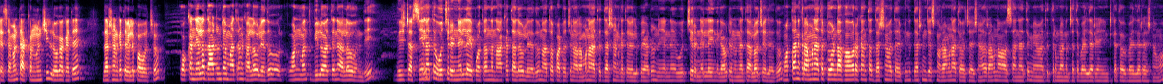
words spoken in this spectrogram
చేసామంటే అక్కడ నుంచి లోగాకైతే దర్శనానికి అయితే వెళ్ళిపోవచ్చు. ఒక నెల దాటుంటే మాత్రం అలవ్ లేదు. వన్ మంత్ బిలో అయితేనే అలవ్ ఉంది. విజిటర్స్ నేనైతే వచ్చి రెండు నెలలు అయిపోతుంది నాకైతే అలవ్ లేదు. నాతో పాటు వచ్చిన రమణ అయితే దర్శనానికి అయితే వెళ్ళిపోయాడు. నేను వచ్చి రెండు నెలలు అయింది కాబట్టి నేనైతే అలవ్ చేయలేదు. మొత్తానికి రమణ అయితే టూ అండ్ హాఫ్ అవర్ అంతా దర్శనం అయితే అయిపోయింది. దర్శనం చేసుకుని రమణ అయితే వచ్చేసినాడు. రమణ వస్తానే అయితే మేమైతే తిరుమల నుంచి అయితే బయలుదేరి ఇంటికైతే బయలుదేరేసినాము.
